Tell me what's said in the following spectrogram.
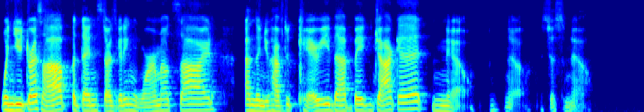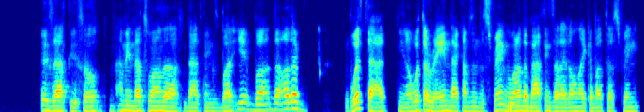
when you dress up, but then it starts getting warm outside, and then you have to carry that big jacket. No, no, it's just no. Exactly. So, I mean, that's one of the bad things. But yeah, but the other with that, you know, with the rain that comes in the spring, one of the bad things that I don't like about the spring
